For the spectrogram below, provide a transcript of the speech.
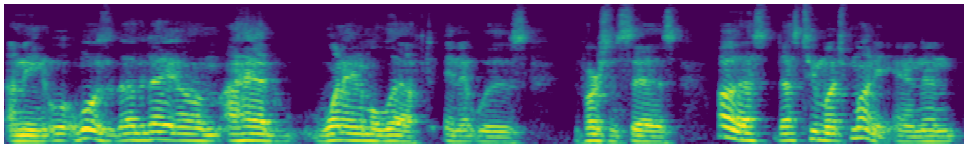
I mean, what was it the other day? Um, I had one animal left, and it was the person says, "Oh, that's that's too much money," and then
